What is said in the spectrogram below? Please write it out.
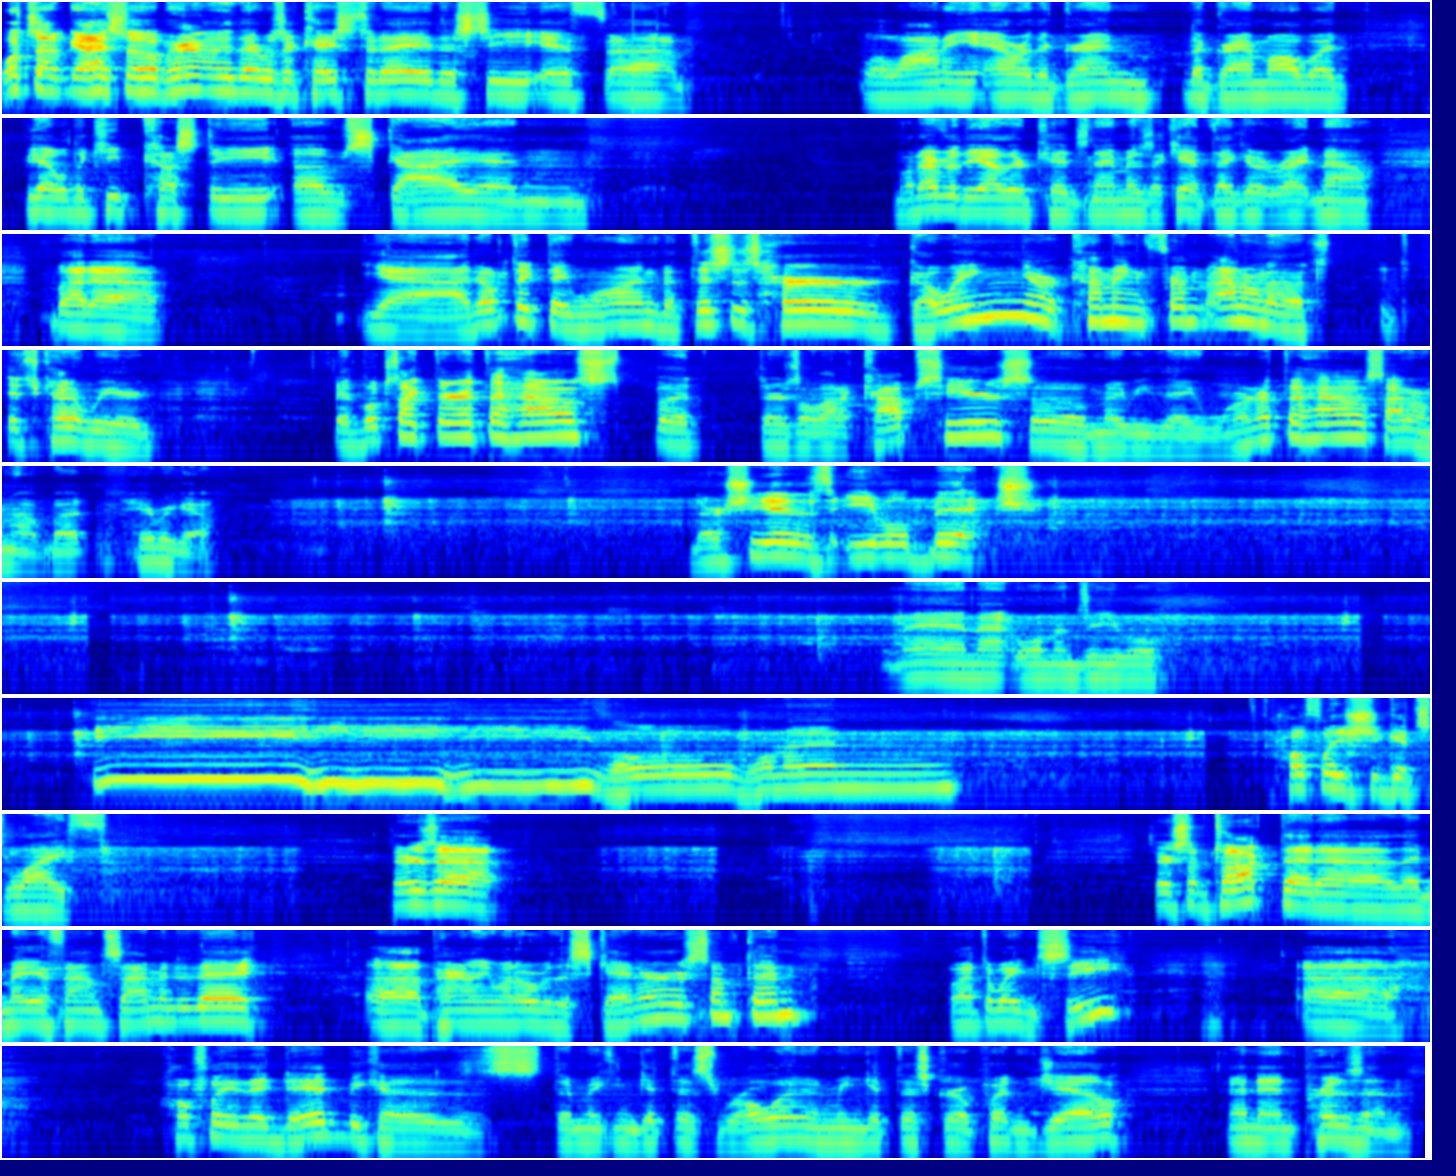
What's up, guys? So apparently there was a case today to see if uh, Leilani or the grand the grandma would be able to keep custody of Sky and whatever the other kid's name is. I can't think of it right now, but uh, yeah, I don't think they won. But this is her going or coming from. I don't know. It's it's kind of weird. It looks like they're at the house, but there's a lot of cops here, so maybe they weren't at the house. I don't know, but here we go. There she is, evil bitch. Man, that woman's evil. Evil woman. Hopefully she gets life. There's a there's some talk that uh, they may have found Simon today. Uh, apparently went over the scanner or something. We'll have to wait and see. Uh, hopefully they did because then we can get this rolling and we can get this girl put in jail and then prison.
